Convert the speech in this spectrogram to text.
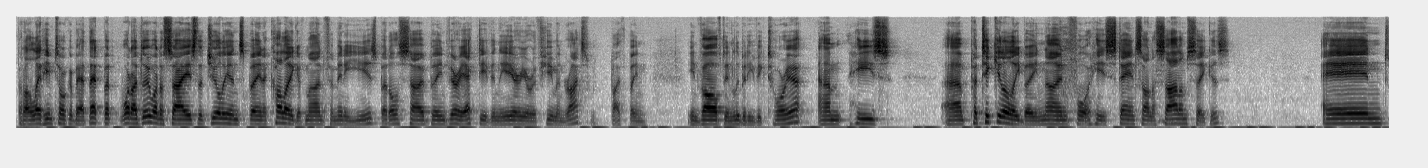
but I'll let him talk about that. But what I do want to say is that Julian's been a colleague of mine for many years, but also been very active in the area of human rights. We've both been involved in Liberty Victoria. Um, he's uh, particularly been known for his stance on asylum seekers and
